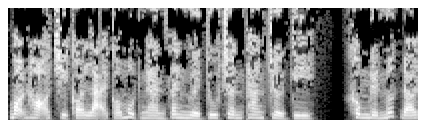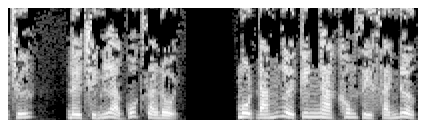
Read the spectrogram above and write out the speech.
bọn họ chỉ còn lại có một ngàn danh người tu chân thang trời kỳ, không đến mức đó chứ, đây chính là quốc gia đội. Một đám người kinh ngạc không gì sánh được,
